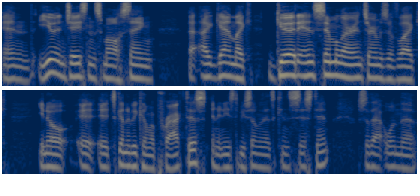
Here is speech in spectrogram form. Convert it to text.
and you and jason small saying uh, again like good and similar in terms of like you know it, it's going to become a practice and it needs to be something that's consistent so that when the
